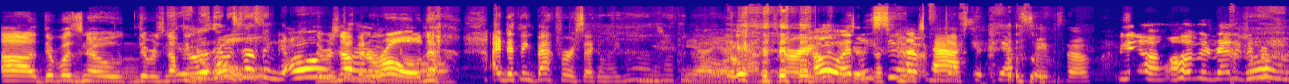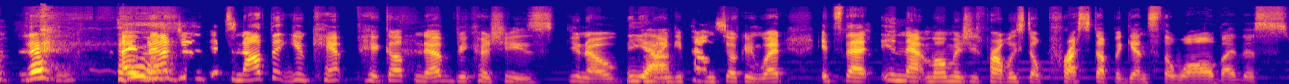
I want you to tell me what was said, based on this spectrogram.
Uh, there was no, there was nothing oh, to there roll. was nothing. Oh, there was nothing to roll. Roll. I had to think back for a second. Like, no, there's nothing Yeah, to roll. yeah, yeah. Sorry. Oh, at least you an have attack. death, death saves though. yeah, I'll have advantage over. I imagine it's not that you can't pick up Neb because she's, you know, Yeah. 90 pounds soaking wet. It's that in that moment she's probably still pressed up against the wall by this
